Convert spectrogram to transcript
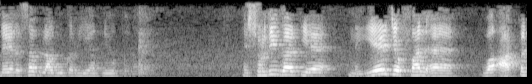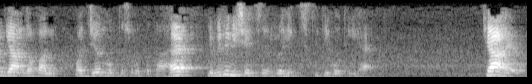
लेकिन सब लागू कर लिया अपने ऊपर। श्रुति कहती है ये जो फल है, वह आत्मज्ञान का फल, वह जीवन मुक्त स्वरूप का है ये विधि निषेध से रहित स्थिति होती है। क्या है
